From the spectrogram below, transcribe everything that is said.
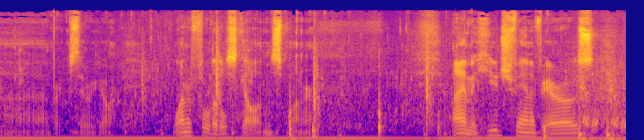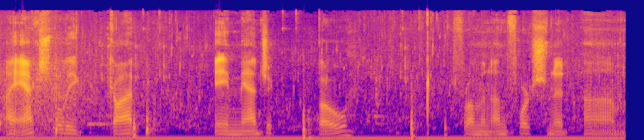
uh, bricks. There we go. Wonderful little skeleton spawner. I am a huge fan of arrows. I actually got a magic bow from an unfortunate um,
